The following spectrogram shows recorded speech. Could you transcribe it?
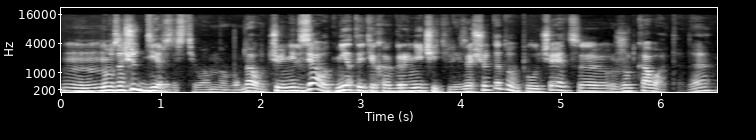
ну, за счет дерзости во многом, да, вот что нельзя, вот нет этих ограничителей, за счет этого получается жутковато, да,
